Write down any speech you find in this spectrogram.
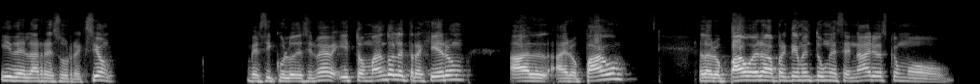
y de la resurrección. Versículo 19. Y tomando le trajeron al aeropago. El aeropago era prácticamente un escenario, es como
